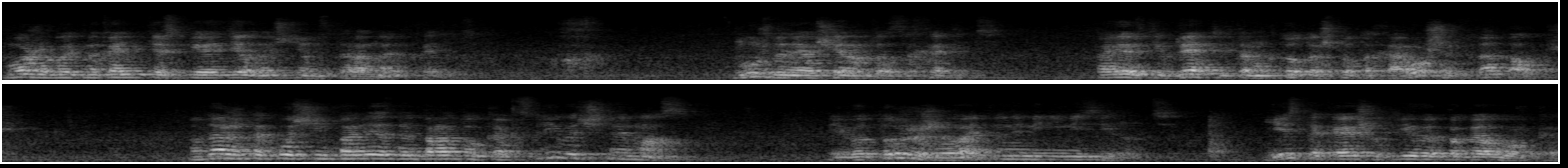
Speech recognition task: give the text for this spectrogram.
Может быть, на кондитерский отдел начнем стороной входить? Нужно ли вообще нам туда заходить? Поверьте, вряд ли там кто-то что-то хорошее туда положит. Но даже такой очень полезный продукт, как сливочное масло, его тоже желательно минимизировать. Есть такая шутливая поговорка.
